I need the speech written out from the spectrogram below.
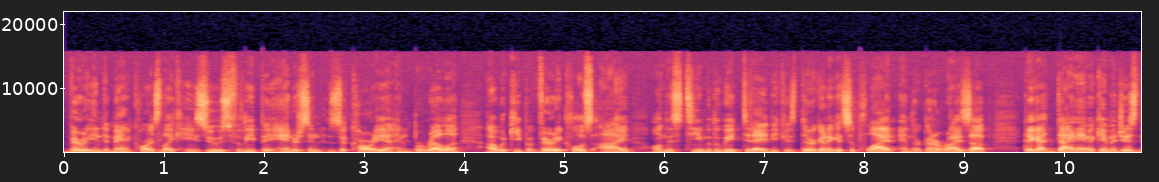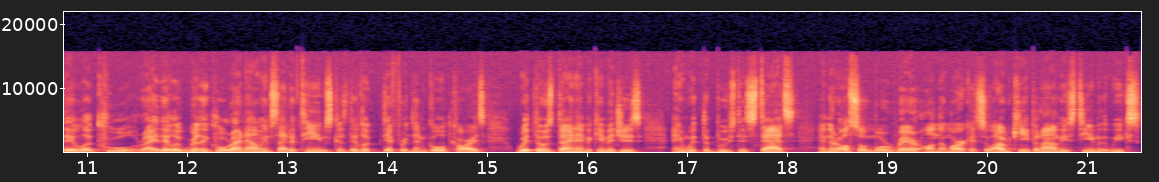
very in-demand cards like Jesus, Felipe Anderson, Zakaria, and Barella. I would keep a very close eye on this team of the week today because they're going to get supplied and they're going to rise up. They got dynamic images. They look cool, right? They look really cool right now inside of teams because they look different than gold cards with those dynamic images and with the boosted stats. And they're also more rare on the market. So I would keep an eye on these team of the weeks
